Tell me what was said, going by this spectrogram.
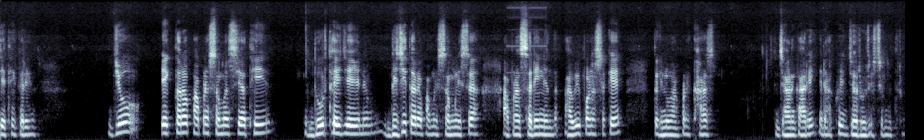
જેથી કરીને જો એક તરફ આપણે સમસ્યાથી દૂર થઈ જઈએ અને બીજી તરફ આપણી સમસ્યા આપણા શરીરની અંદર આવી પણ શકે, તો એનું આપણે ખાસ જાણકારી રાખવી જરૂરી છે મિત્રો.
